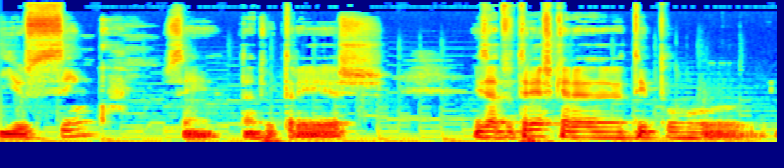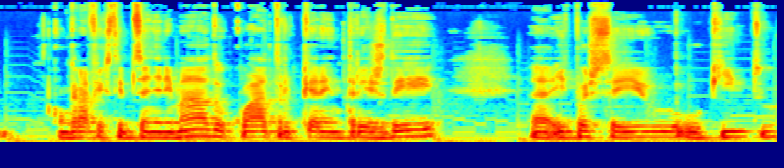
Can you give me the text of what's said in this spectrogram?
e o 5. Sim, tanto o 3. Exato, o 3 que era tipo com gráficos tipo desenho animado, o 4 que era em 3D, uh, e depois saiu o quinto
